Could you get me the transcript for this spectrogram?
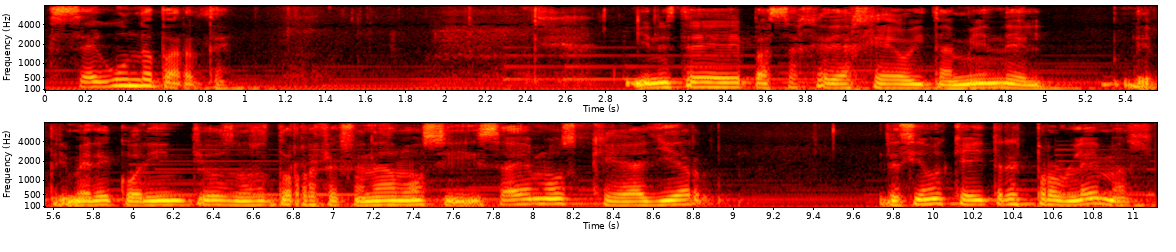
segunda parte. Y en este pasaje de Ageo y también del, de 1 Corintios nosotros reflexionamos y sabemos que ayer decíamos que hay tres problemas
